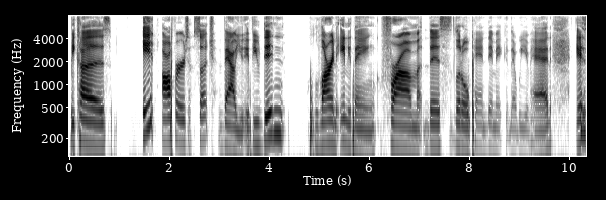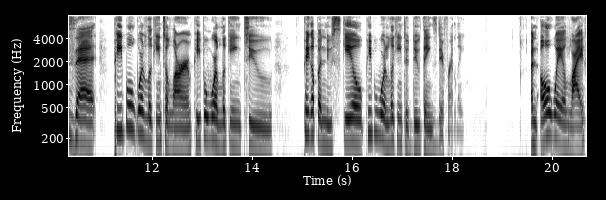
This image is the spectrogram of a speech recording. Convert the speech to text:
Because it offers such value. If you didn't learn anything from this little pandemic that we have had, is that people were looking to learn, people were looking to pick up a new skill, people were looking to do things differently an old way of life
